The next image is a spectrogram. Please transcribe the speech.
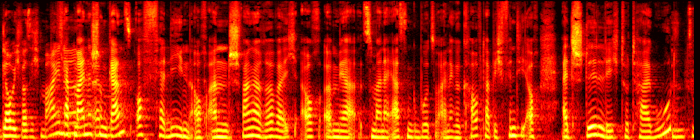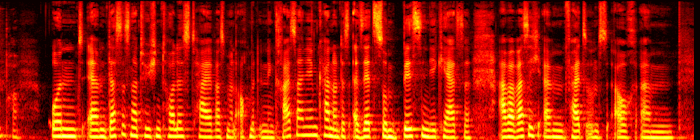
glaube ich, was ich meine. Ich habe meine schon Ähm, ganz oft verliehen, auch an Schwangere, weil ich auch ähm, ja zu meiner ersten Geburt so eine gekauft habe. Ich finde die auch als Stilllicht total gut. Super. Und ähm, das ist natürlich ein tolles Teil, was man auch mit in den Kreis einnehmen kann. Und das ersetzt so ein bisschen die Kerze. Aber was ich, ähm, falls uns auch ähm, äh,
